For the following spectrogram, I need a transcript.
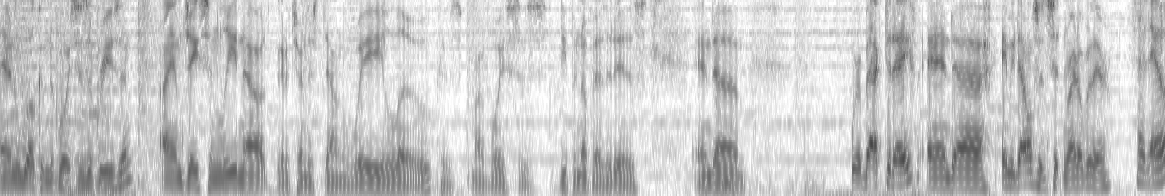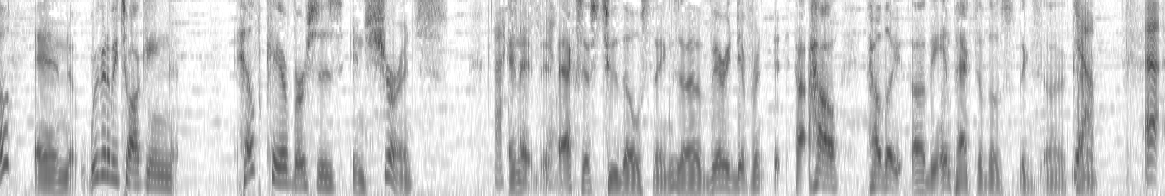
And welcome to Voices of Reason. I am Jason Lee. Now I'm going to turn this down way low because my voice is deep enough as it is. And um, we're back today, and uh, Amy Donaldson's sitting right over there. Hello. And we're going to be talking healthcare versus insurance Access, and uh, yeah. access to those things. Uh, very different. How how the uh, the impact of those things. Uh, Yeah.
